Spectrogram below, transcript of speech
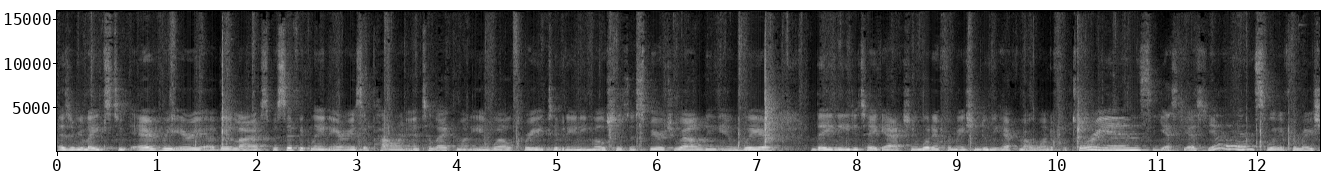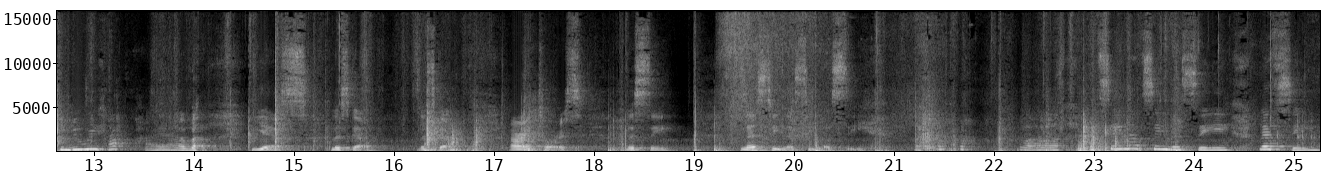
as it relates to every area of their lives, specifically in areas of power and intellect, money and wealth, creativity and emotions, and spirituality, and where they need to take action. What information do we have from our wonderful Taurians? Yes, yes, yes. What information do we have? Yes. Let's go. Let's go. All right, Taurus. Let's see. Let's see. Let's see. Let's see. let's see. Let's see. Let's see. Let's see.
